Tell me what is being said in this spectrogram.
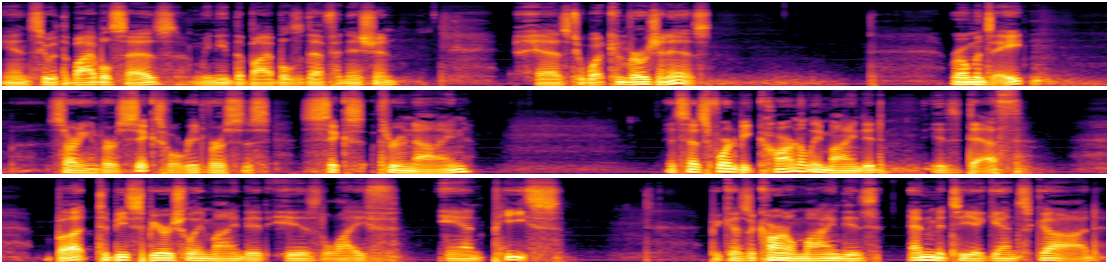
and see what the Bible says. We need the Bible's definition as to what conversion is. Romans 8, starting in verse 6, we'll read verses 6 through 9. It says, For to be carnally minded is death, but to be spiritually minded is life and peace. Because the carnal mind is enmity against God,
